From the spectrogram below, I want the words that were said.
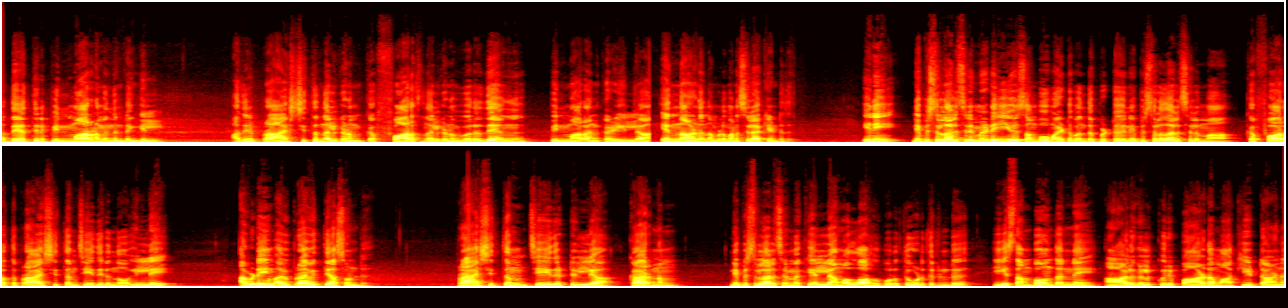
അദ്ദേഹത്തിന് പിന്മാറണമെന്നുണ്ടെങ്കിൽ അതിന് പ്രായശ്ചിത്തം നൽകണം കഫാർത്ത് നൽകണം വെറുതെ അങ്ങ് പിന്മാറാൻ കഴിയില്ല എന്നാണ് നമ്മൾ മനസ്സിലാക്കേണ്ടത്. ഇനി നബി സല്ലാ വസ്ലമയുടെ ഈ ഒരു സംഭവമായിട്ട് ബന്ധപ്പെട്ട് നബി സല്ലാ വസ്ലമ കഫാറത്ത് പ്രായശിത്തം ചെയ്തിരുന്നോ? ഇല്ലേ? അവിടെയും അഭിപ്രായ വ്യത്യാസമുണ്ട്. പ്രായശിത്തം ചെയ്തിട്ടില്ല. കാരണം നബി സല്ലാ വസ്ലമയ്ക്ക് എല്ലാം അള്ളാഹു പുറത്തു കൊടുത്തിട്ടുണ്ട്. ഈ സംഭവം തന്നെ ആളുകൾക്കൊരു പാഠമാക്കിയിട്ടാണ്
